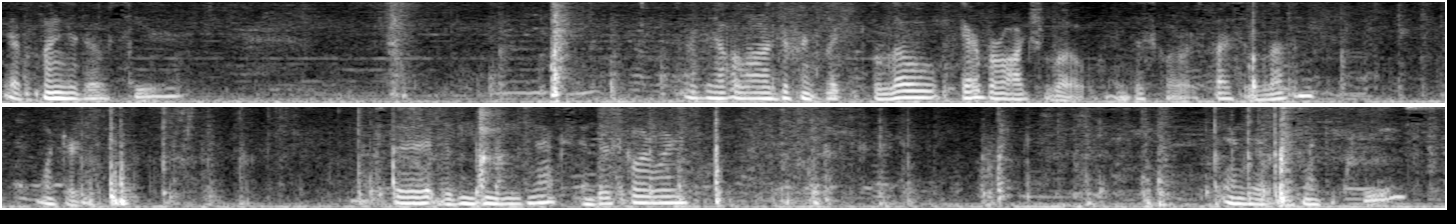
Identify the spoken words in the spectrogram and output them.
You have plenty of those here. So we have a lot of different like low air barrage low in this color, size 11, 130. Next to it, the BB Max in this colorway. And there is Nike Cruise.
